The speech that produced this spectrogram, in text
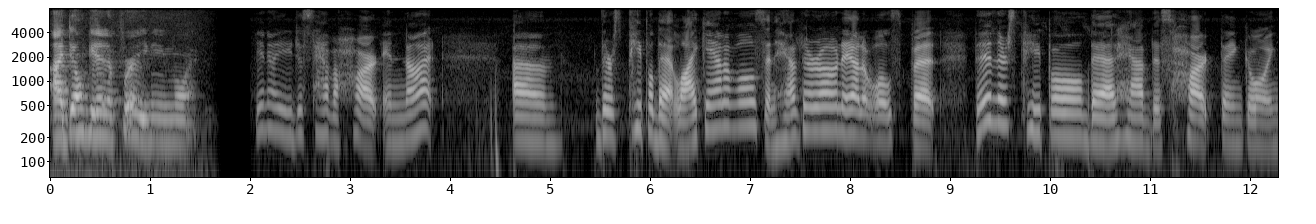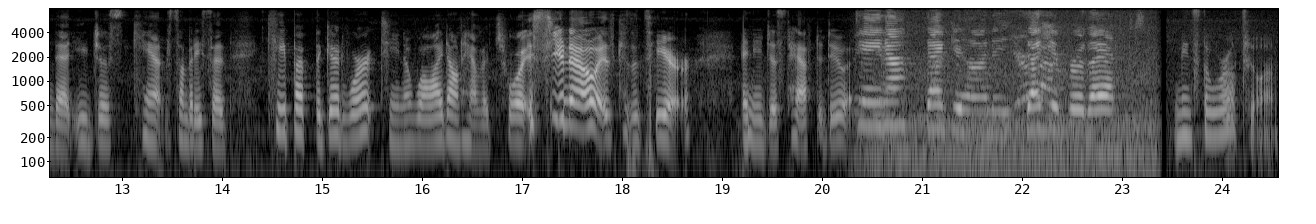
I don't get afraid anymore. You know, you just have a heart and not. Um, there's people that like animals and have their own animals, but then there's people that have this heart thing going that you just can't. Somebody said, "Keep up the good work, Tina." Well, I don't have a choice, you know, it's because it's here, and you just have to do it. Tina, thank you, honey. Thank you for that. It means the world to them.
